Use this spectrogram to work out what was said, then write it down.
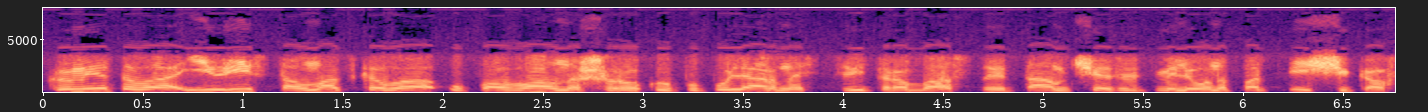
Кроме этого, юрист Алматского Кириллова уповал на широкую популярность твиттера Басты. Там четверть миллиона подписчиков.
